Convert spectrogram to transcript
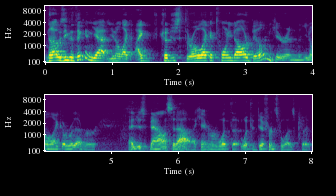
But I was even thinking, yeah, you know, like I could just throw like a twenty dollar bill in here and you know, like or whatever, and just balance it out. I can't remember what the what the difference was, but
